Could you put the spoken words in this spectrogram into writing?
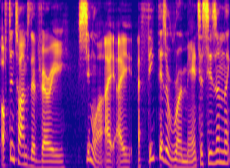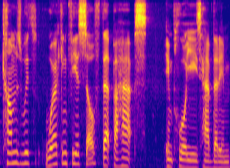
oftentimes they're very similar. I, I, I think there's a romanticism that comes with working for yourself that perhaps employees have that in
